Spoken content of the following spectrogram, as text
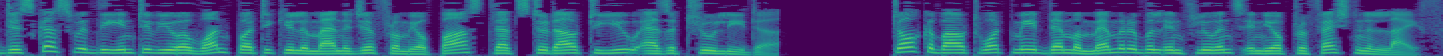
Discuss with the interviewer one particular manager from your past that stood out to you as a true leader. Talk about what made them a memorable influence in your professional life.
